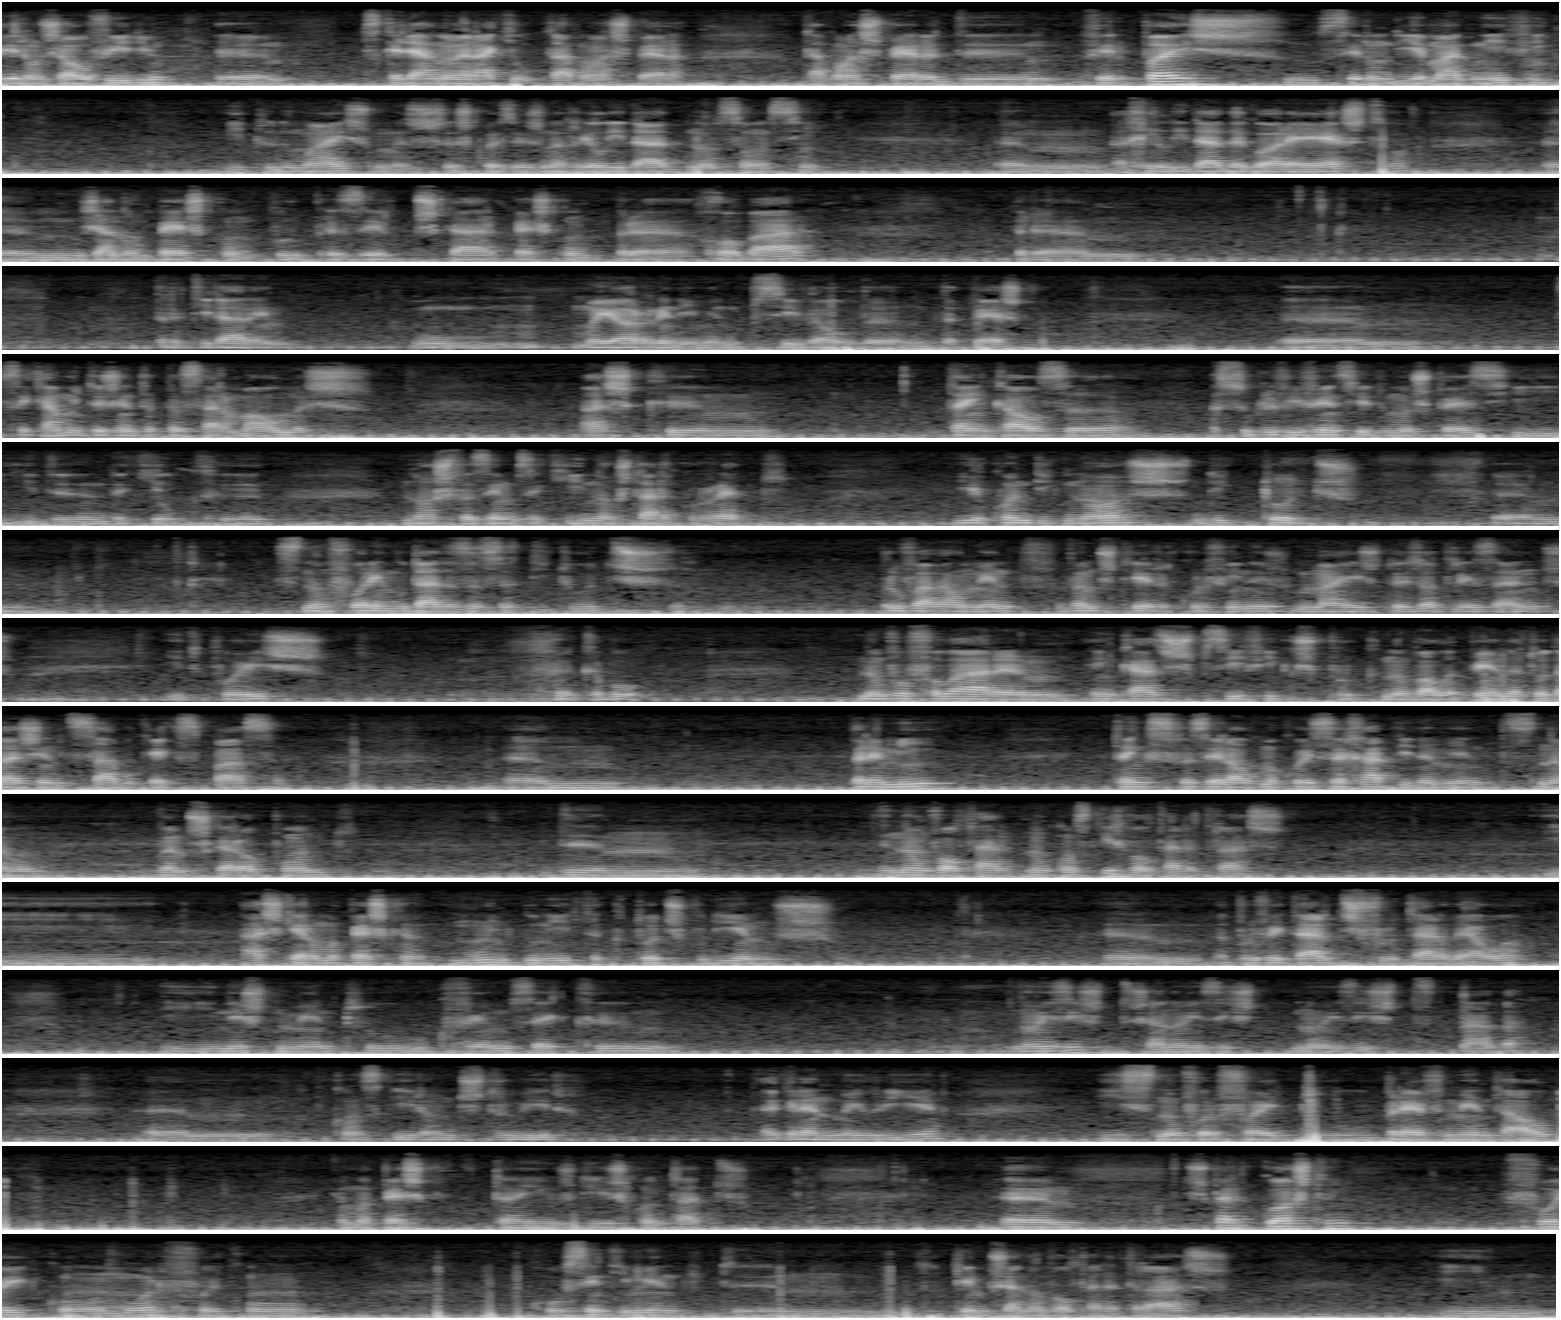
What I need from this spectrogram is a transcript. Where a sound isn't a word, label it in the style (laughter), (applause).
Viram já o vídeo, uh, se calhar não era aquilo que estavam à espera. Estavam à espera de ver peixe, ser um dia magnífico e tudo mais, mas as coisas na realidade não são assim. Um, a realidade agora é esta, um, já não pescam por prazer de pescar, pescam para roubar, para, para tirarem o maior rendimento possível da, da pesca. Sei que há muita gente a passar mal, mas acho que está em causa a sobrevivência de uma espécie e, de, daquilo que nós fazemos aqui não estar correto. E eu quando digo nós, digo todos. Se não forem mudadas as atitudes, provavelmente vamos ter corvinas mais dois ou três anos e depois acabou. Não vou falar hum, em casos específicos porque não vale a pena, toda a gente sabe o que é que se passa. Um, para mim, tem que se fazer alguma coisa rapidamente, senão vamos chegar ao ponto de, de não voltar, não conseguir voltar atrás. E acho que era uma pesca muito bonita que todos podíamos um, aproveitar, desfrutar dela. E neste momento o que vemos é que não existe, já não existe, não existe nada. Um, conseguiram destruir a grande maioria e se não for feito brevemente algo, é uma pesca que tem os dias contados. Um, espero que gostem. Foi com amor, foi com, com o sentimento de, de tempo já não voltar atrás e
